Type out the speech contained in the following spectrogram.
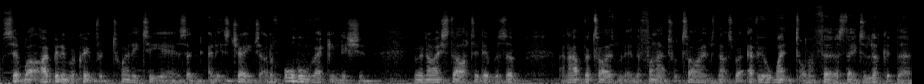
So, well, I've been in recruitment for 22 years, and, and it's changed out of all recognition. When I started, it was a, an advertisement in the Financial Times, and that's where everyone went on a Thursday to look at the,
